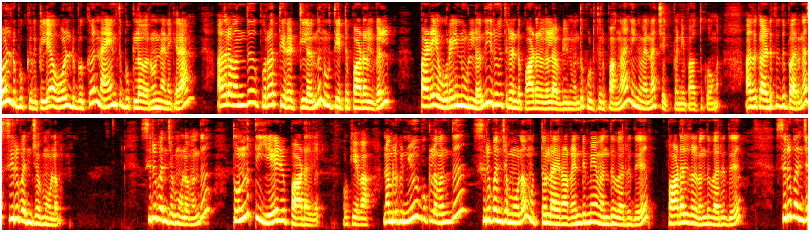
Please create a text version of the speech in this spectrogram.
ஓல்டு புக் இருக்கு இல்லையா? ஓல்டு புக்கு நைன்த் புக்கில் வரும்னு நினைக்கிறேன். அதில் வந்து புறத்திரட்டிலேருந்து நூற்றி எட்டு பாடல்கள் பழைய உரைநூல்லேருந்து இருபத்தி ரெண்டு பாடல்கள் அப்படின்னு வந்து கொடுத்துருப்பாங்க. நீங்கள் வேணால் செக் பண்ணி பார்த்துக்கோங்க. அதுக்கு அடுத்தது பாருங்கள் சிறுபஞ்ச மூலம் சிறுபஞ்ச மூலம் வந்து தொண்ணூற்றி ஏழு பாடல்கள் ஓகேவா நம்மளுக்கு நியூ புக்கில் வந்து சிறுபஞ்ச மூலம் முத்தொள்ளாயிரம் ரெண்டுமே வந்து வருது. பாடல்கள் வந்து வருது. சிறுபஞ்ச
